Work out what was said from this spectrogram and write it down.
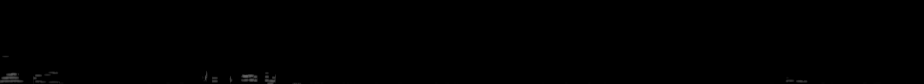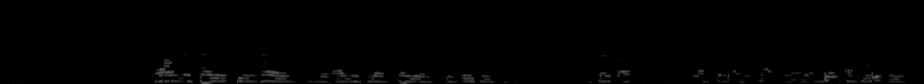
lives in us. It's Well, the thing is, you know, that I was going to tell you is easy because I that's what I was talking about. I believe it.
